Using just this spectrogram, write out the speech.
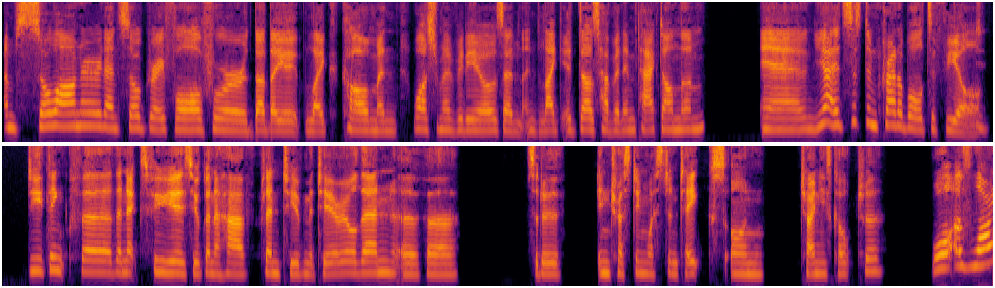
I'm so honored and so grateful for that they like come and watch my videos and, and like it does have an impact on them. And yeah, it's just incredible to feel. Do you think for the next few years you're going to have plenty of material then of uh, sort of interesting Western takes on Chinese culture? Well, as long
